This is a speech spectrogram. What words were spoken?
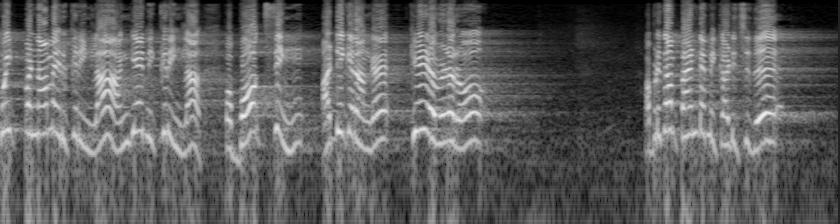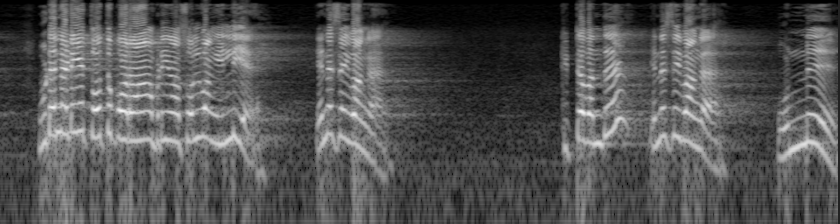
குயிட் பண்ணாம இருக்கிறீங்களா? அங்கே நிக்கிறீங்களா? இப்ப பாக்ஸிங் அடிக்கிறாங்க கீழே விழறோம். அப்படிதான் பேண்டமிக் அடிச்சுது. உடனடியே தோத்து போறான் அப்படின்னு சொல்லுவாங்க இல்லையே? என்ன செய்வாங்க? கிட்ட வந்து என்ன செய்வாங்க? ஒன்று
